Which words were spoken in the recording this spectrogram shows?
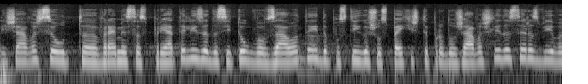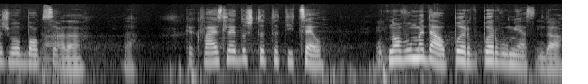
Лишаваш се от време с приятели, за да си тук в залата да. и да постигаш успехи. Ще продължаваш ли да се развиваш в бокса? Да, да, да. Каква е следващата ти цел? Отново медал, първо, първо място. Да.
